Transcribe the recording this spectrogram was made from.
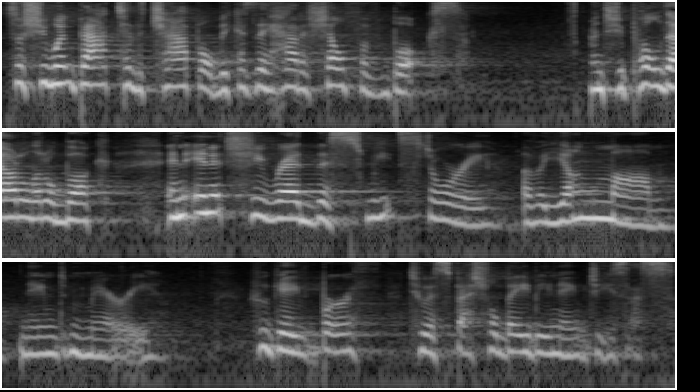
So she went back to the chapel because they had a shelf of books. And she pulled out a little book, and in it she read this sweet story of a young mom named Mary who gave birth to a special baby named Jesus.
